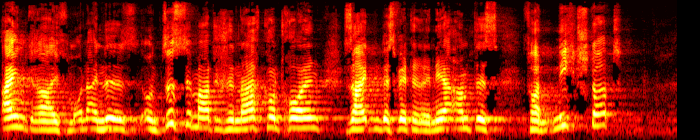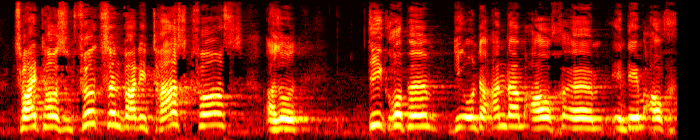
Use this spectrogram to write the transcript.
Eingreifen und systematische Nachkontrollen seitens des Veterinäramtes fand nicht statt. 2014 war die Taskforce, also die Gruppe, die unter anderem auch, ähm, in dem auch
